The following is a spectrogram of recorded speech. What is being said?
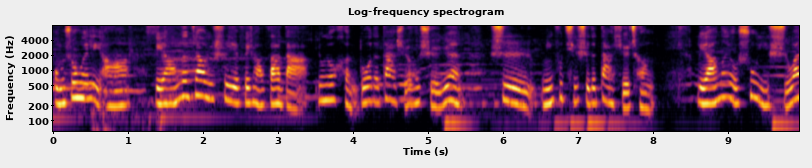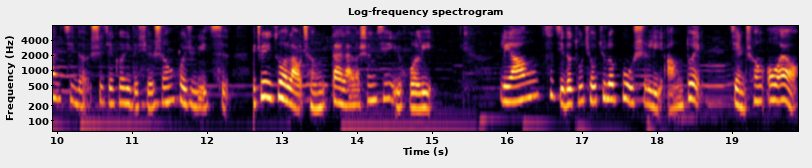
我们说回里昂啊，里昂的教育事业非常发达，拥有很多的大学和学院，是名副其实的大学城。里昂呢，有数以十万计的世界各地的学生汇聚于此，给这一座老城带来了生机与活力。里昂自己的足球俱乐部是里昂队，简称 OL，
